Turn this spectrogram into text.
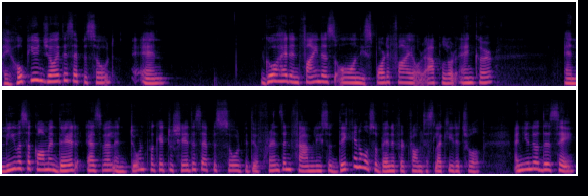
I hope you enjoyed this episode and go ahead and find us on the Spotify or Apple or Anchor and leave us a comment there as well. And don't forget to share this episode with your friends and family so they can also benefit from this lucky ritual. And you know, they say,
